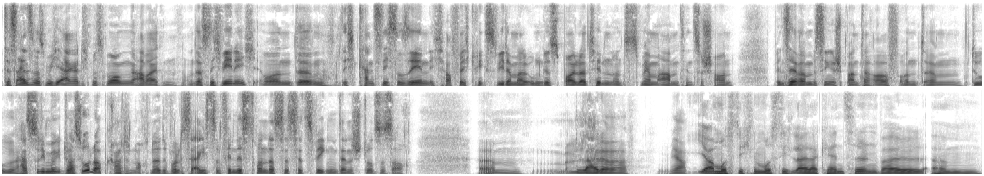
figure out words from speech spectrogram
Das Einzige, was mich ärgert, ich muss morgen arbeiten und das nicht wenig und ähm, ich kann es nicht so sehen. Ich hoffe, ich krieg's wieder mal ungespoilert hin und es mir am Abend hinzuschauen. Bin selber ein bisschen gespannt darauf und ähm, du hast du die Möglichkeit, du hast Urlaub gerade noch, ne? Du wolltest ja eigentlich zum Finistron, das ist jetzt wegen deines Sturzes auch ähm, leider ja. Ja, musste ich musste ich leider canceln, weil ähm,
